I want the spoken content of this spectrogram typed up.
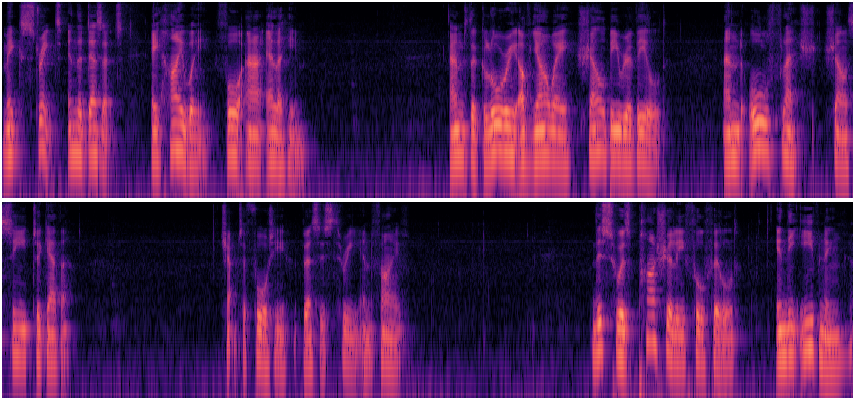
make straight in the desert a highway for our Elohim. And the glory of Yahweh shall be revealed, and all flesh shall see together. Chapter 40, verses 3 and 5. This was partially fulfilled in the evening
